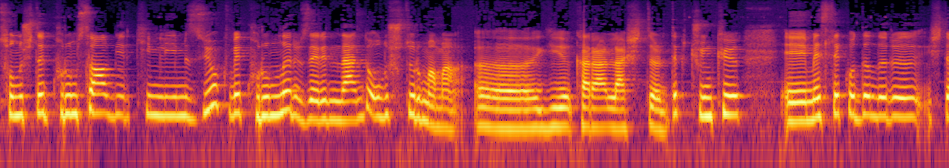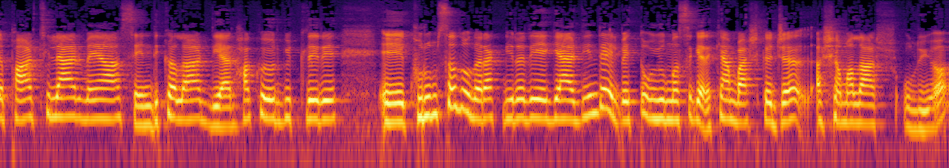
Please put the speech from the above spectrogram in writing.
Sonuçta kurumsal bir kimliğimiz yok ve kurumlar üzerinden de oluşturmamayı kararlaştırdık. Çünkü e, meslek odaları, işte partiler veya sendikalar, diğer hak örgütleri e, kurumsal olarak bir araya geldiğinde elbette uyulması gereken başkaca aşamalar oluyor.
